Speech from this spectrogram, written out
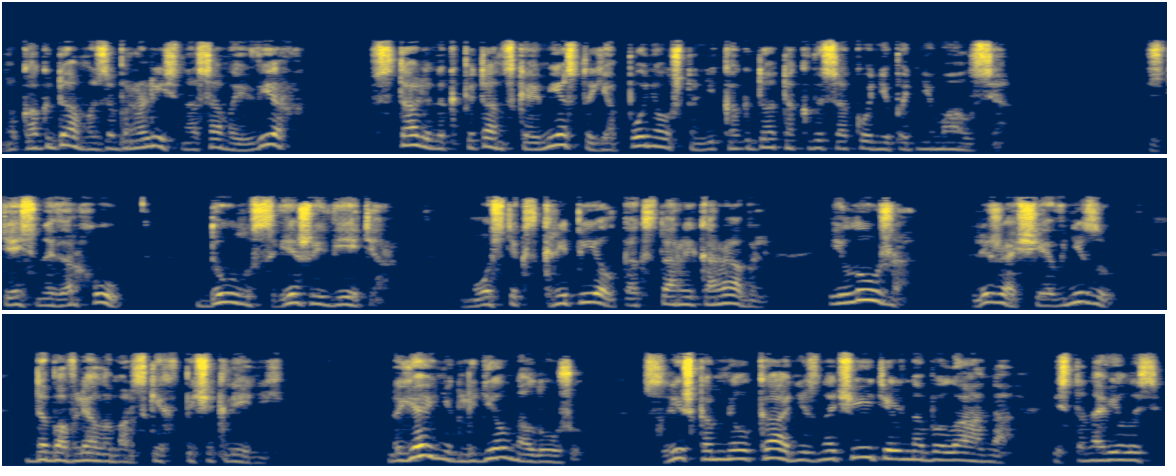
Но когда мы забрались на самый верх, встали на капитанское место, я понял, что никогда так высоко не поднимался. Здесь наверху дул свежий ветер. Мостик скрипел, как старый корабль, и лужа, лежащая внизу, добавляла морских впечатлений. Но я и не глядел на лужу. Слишком мелка, незначительна была она — и становилось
